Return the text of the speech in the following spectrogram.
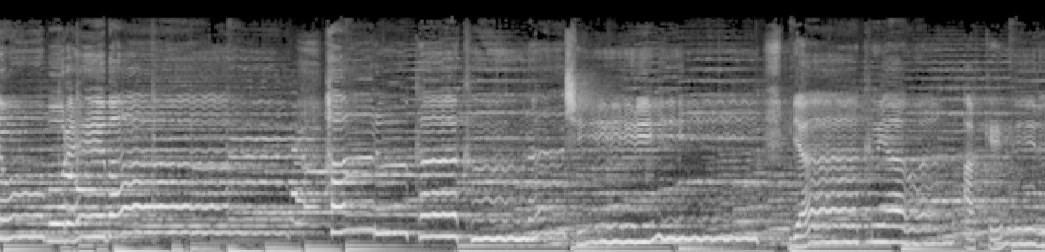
夜は明け。る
